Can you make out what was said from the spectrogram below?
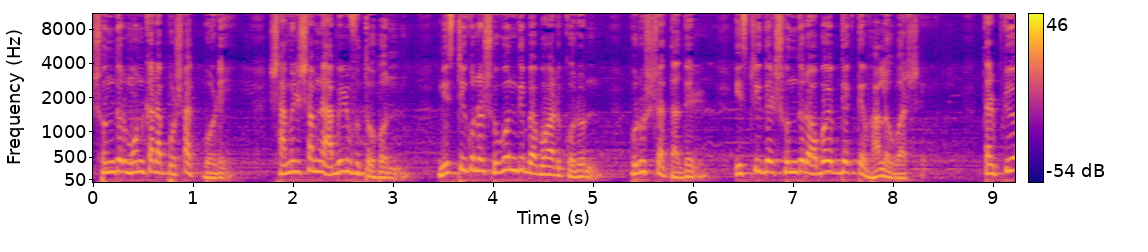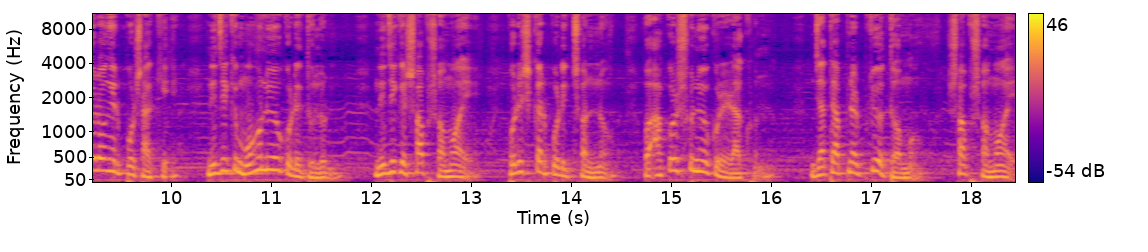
সুন্দর মন কাড়া পোশাক পরে স্বামীর সামনে আবির্ভূত হন। মিষ্টি কোনো সুগন্ধি ব্যবহার করুন, পুরুষরা তাদের, স্ত্রীদের সুন্দর অবয়ব দেখতে ভালোবাসে। তার প্রিয় রঙের পোশাকে নিজেকে মোহনীয় করে তুলুন, নিজেকে সব সময় পরিষ্কার পরিচ্ছন্ন ও আকর্ষণীয় করে রাখুন, যাতে আপনার প্রিয়তম সব সময়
